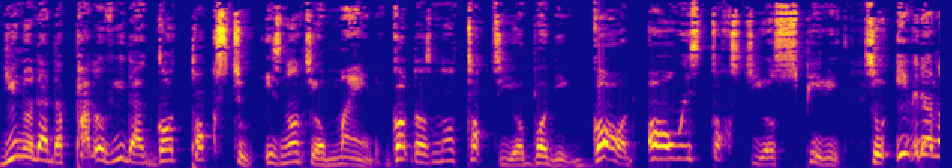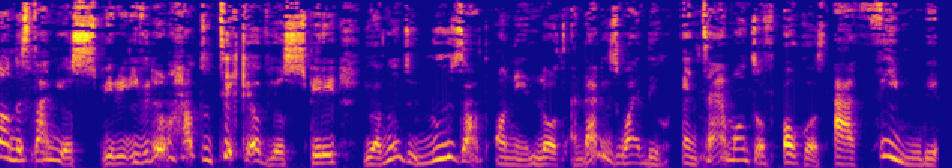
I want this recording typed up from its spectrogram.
Do you know that the part of you that God talks to is not your mind? God does not talk to your body. God always talks to your spirit. So if you don't understand your spirit, if you don't know how to take care of your spirit, you are going to lose out on a lot. And that is why the entire month of August, our theme will be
